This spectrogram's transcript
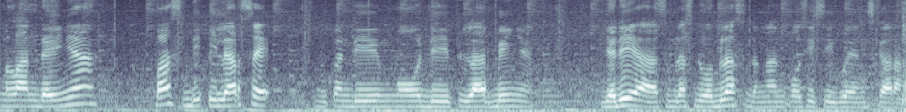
melandainya pas di pilar C, bukan di mau di pilar B-nya. Jadi ya 11 12 dengan posisi gue yang sekarang.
